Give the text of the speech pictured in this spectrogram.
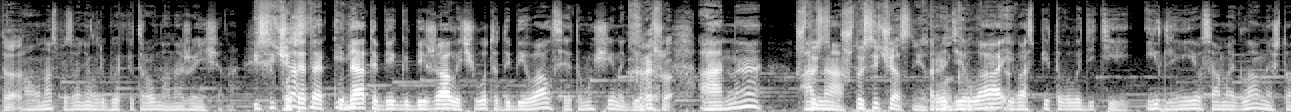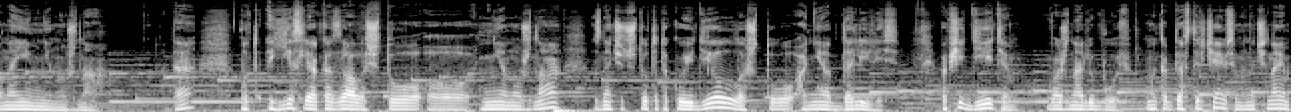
Так. А у нас позвонила Любовь Петровна, она женщина. И сейчас... Вот это и... куда-то бежал и чего-то добивался, это мужчина делал. Хорошо. А она... Что, она что сейчас нет. Родила и воспитывала детей. И для нее самое главное, что она им не нужна. Да? Вот если оказалось, что э, не нужна, значит что-то такое делала, что они отдалились. Вообще детям важна любовь. Мы когда встречаемся, мы начинаем,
